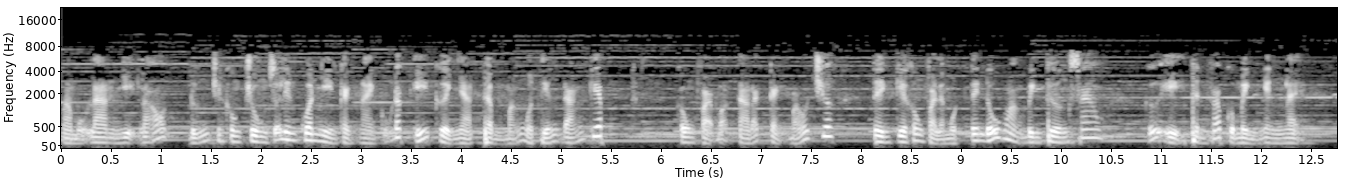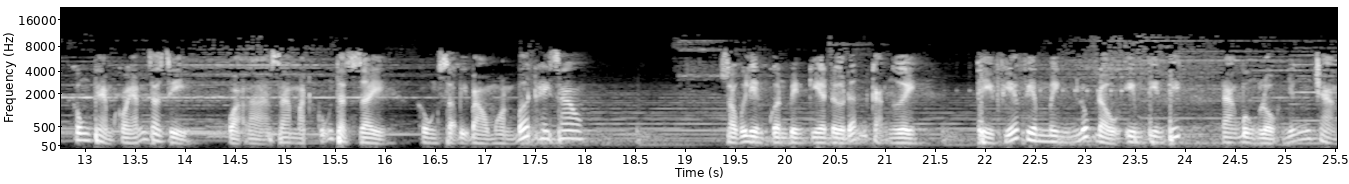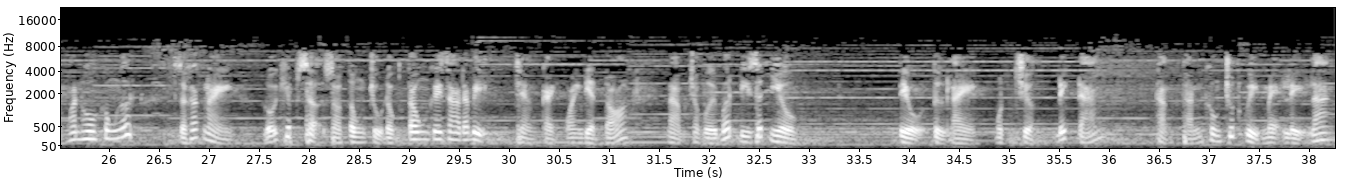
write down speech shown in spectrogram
Mà mụ lan nhị lão đứng trên không trung giữa liên quân nhìn cảnh này cũng đắc ý cười nhạt thầm mắng một tiếng đáng kiếp. Không phải bọn ta đã cảnh báo trước, tên kia không phải là một tên đấu hoàng bình thường sao? Cứ ỷ thần pháp của mình nhanh lẹ, không thèm coi hắn ra gì, quả là da mặt cũng thật dày, không sợ bị bào mòn bớt hay sao? So với liên quân bên kia đờ đẫn cả người, thì phía viêm minh lúc đầu im tin tít, đang bùng nổ những tràng hoan hô không ngớt. Giờ khắc này, lỗi khiếp sợ do tông chủ độc tông gây ra đã bị tràng cảnh oanh điện đó làm cho với bớt đi rất nhiều. Tiểu tử này một trưởng đích đáng, thẳng thắn không chút quỷ mẹ lệ lang.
